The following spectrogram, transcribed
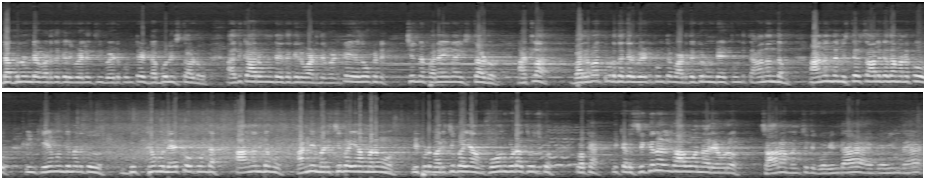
డబ్బులు ఉండే వాడి దగ్గరికి వెళితే వేడుకుంటే డబ్బులు ఇస్తాడు అధికారం ఉండే దగ్గర వాడి దగ్గర వేడుక ఏదో ఒకటి చిన్న పని అయినా ఇస్తాడు. అట్లా పరమాత్ముడి దగ్గర వేడుకుంటే వాడి దగ్గర ఉండేటువంటి ఆనందం. ఆనందం ఇస్తే చాలు కదా మనకు. ఇంకేముంది మనకు? దుఃఖము లేకోకుండా ఆనందము. అన్నీ మర్చిపోయాం మనము. ఇప్పుడు మర్చిపోయాం. ఫోన్ కూడా చూసుకో. ఒక ఇక్కడ సిగ్నల్ రావు అన్నారు ఎవరో. చాలా మంచిది. గోవిందా గోవిందా.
